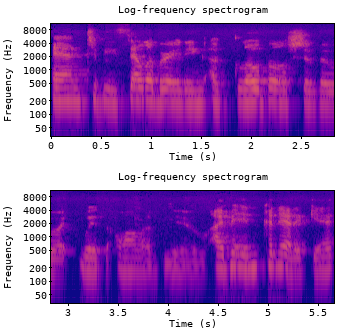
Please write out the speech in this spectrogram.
and to be celebrating a global Shavuot with all of you. I'm in Connecticut.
